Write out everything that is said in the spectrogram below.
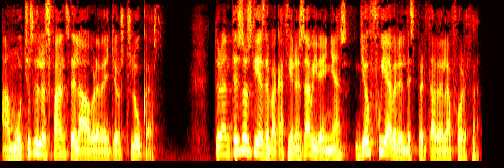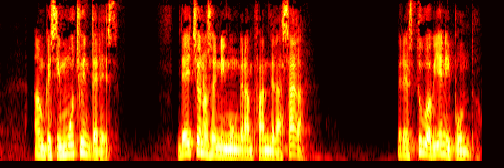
a muchos de los fans de la obra de George Lucas. Durante esos días de vacaciones navideñas, yo fui a ver El despertar de la fuerza, aunque sin mucho interés. De hecho, no soy ningún gran fan de la saga. Pero estuvo bien y punto.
